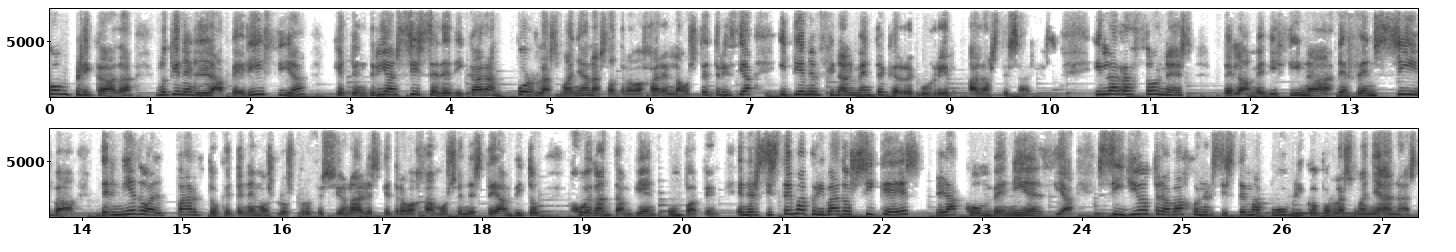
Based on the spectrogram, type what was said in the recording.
complicada, no tienen la pericia que tendrían si se dedicaran por las mañanas a trabajar en la obstetricia y tienen finalmente que recurrir a las cesáreas. Y las razones de la medicina defensiva, del miedo al parto que tenemos los profesionales que trabajamos en este ámbito, juegan también un papel. En el sistema privado sí que es la conveniencia. Si yo trabajo en el sistema público por las mañanas,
